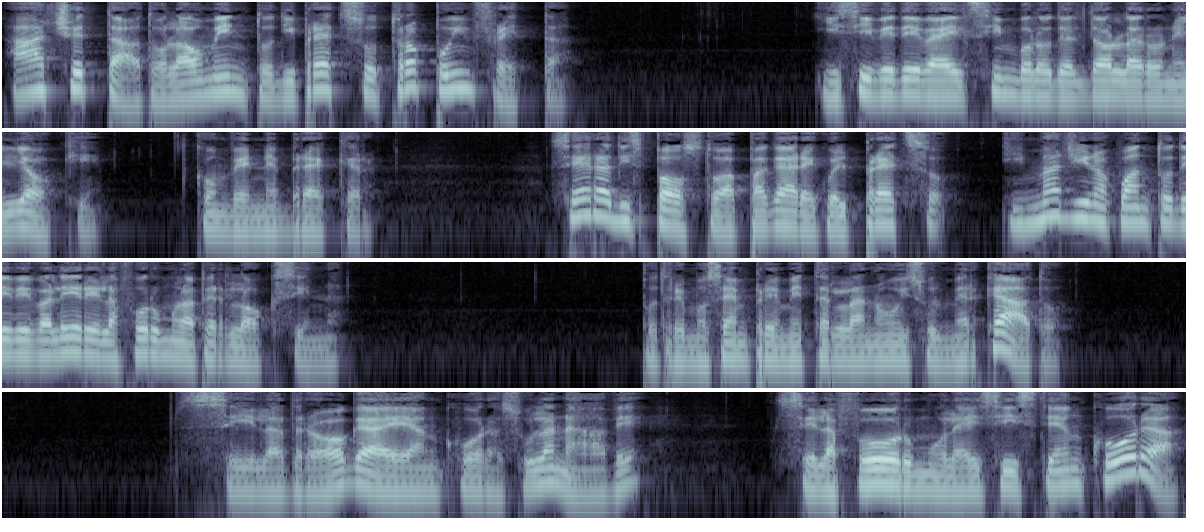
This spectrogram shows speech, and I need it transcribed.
Ha accettato l'aumento di prezzo troppo in fretta. Gli si vedeva il simbolo del dollaro negli occhi, convenne Brecker. Se era disposto a pagare quel prezzo, Immagina quanto deve valere la formula per l'Oxin. Potremmo sempre metterla noi sul mercato. Se la droga è ancora sulla nave, se la formula esiste ancora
